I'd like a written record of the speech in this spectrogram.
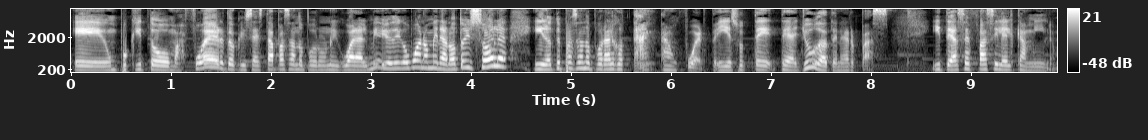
eh, un poquito más fuerte, o quizá está pasando por uno igual al mío. Yo digo, bueno, mira, no estoy sola y no estoy pasando por algo tan, tan fuerte. Y eso te, te ayuda a tener paz y te hace fácil el camino.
